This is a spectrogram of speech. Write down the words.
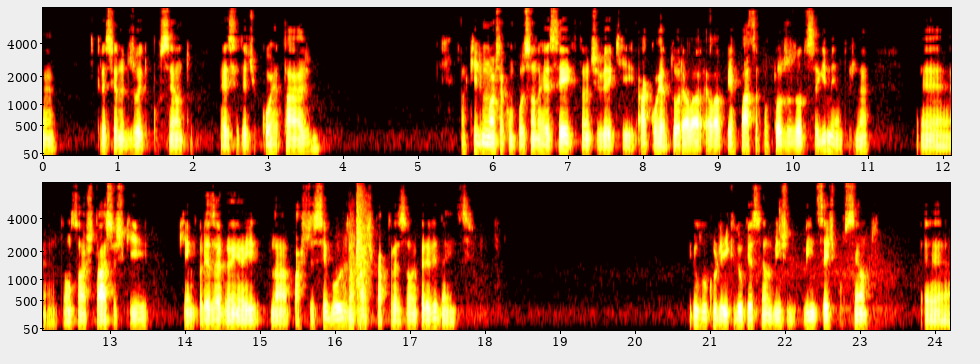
né? crescendo 18% a receita de corretagem. Aqui ele mostra a composição da receita, então a gente vê que a corretora ela, ela perpassa por todos os outros segmentos. Né? É, então são as taxas que, que a empresa ganha aí na parte de seguros, na parte de capitalização e previdência e o lucro líquido crescendo 20, 26%, é,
